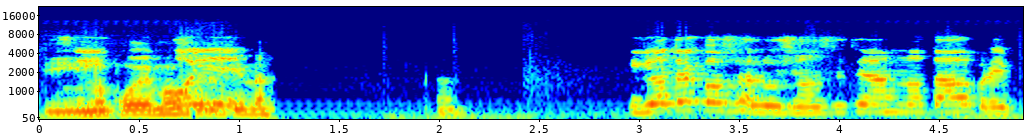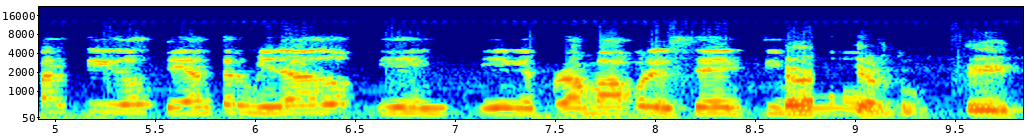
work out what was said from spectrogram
Y Sí. no podemos ver Oye, las- Y otra cosa, Lucho, no sé si has notado, pero hay partidos que han terminado y en, y en el programa va por el séptimo. Cierto. Sí.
